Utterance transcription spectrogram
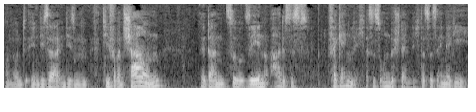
Und, und in, dieser, in diesem tieferen Schauen äh, dann zu sehen, ah, das ist vergänglich, das ist unbeständig, das ist Energie.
